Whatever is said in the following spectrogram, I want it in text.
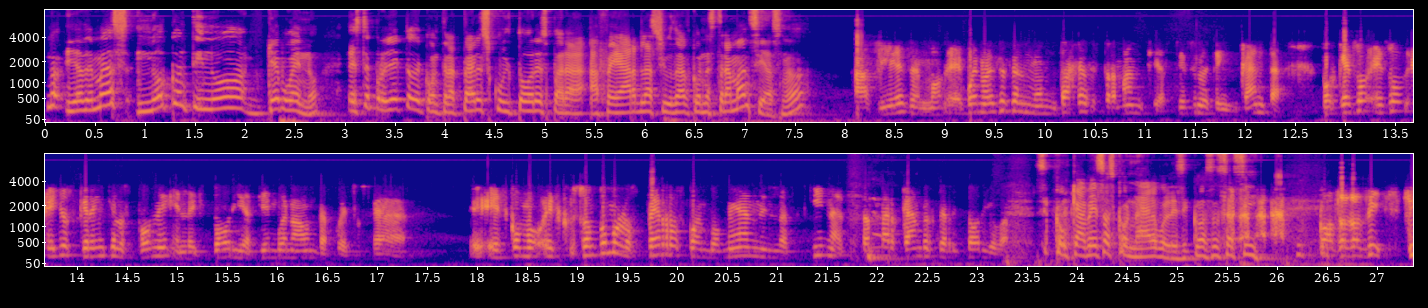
No, y además, no continuó, qué bueno, este proyecto de contratar escultores para afear la ciudad con estramancias, ¿no? Así es, eh, bueno, ese es el montaje de Estramancias, que eso les encanta, porque eso, eso ellos creen que los pone en la historia, así en buena onda, pues, o sea, eh, es como, es, son como los perros cuando mean en las esquinas, están marcando el territorio, va. Sí, con cabezas con árboles y cosas así. cosas así, sí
